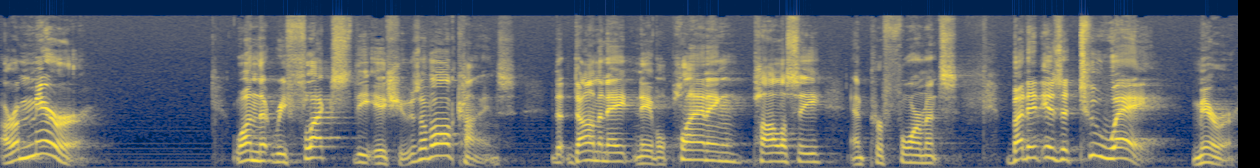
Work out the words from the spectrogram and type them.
are a mirror, one that reflects the issues of all kinds that dominate naval planning, policy, and performance, but it is a two way mirror.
